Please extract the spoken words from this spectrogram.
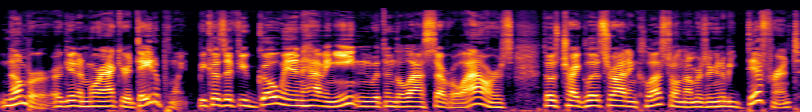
number or get a more accurate data point. Because if you go in having eaten within the last several hours, those triglyceride and cholesterol numbers are going to be different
